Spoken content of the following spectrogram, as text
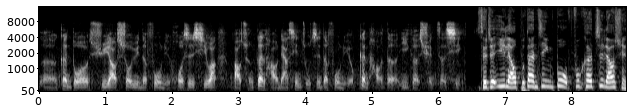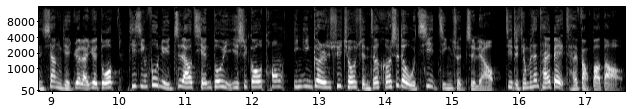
呃更多需要受孕的妇女，或是希望保存更好良性组织的妇女，有更好的一个选择性。随着医疗不断进步，妇科治疗选项也越来越多。提醒妇女治疗前多与医师沟通，因应个人需求选择合适的武器，精准治疗。记者田木山台北采访报道。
